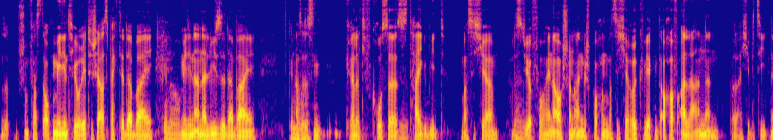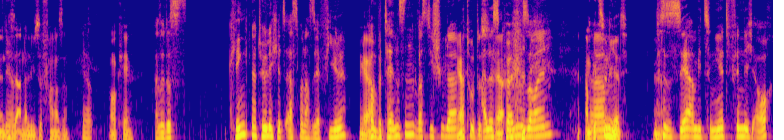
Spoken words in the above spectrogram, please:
Also schon fast auch medientheoretische Aspekte dabei, Genau. Medienanalyse dabei. genau. Also das ist ein relativ großes Ja. Teilgebiet, was sich ja, hattest du Ja. ja vorhin auch schon angesprochen, was sich ja rückwirkend auch auf alle anderen Bereiche bezieht, ne? diese Ja. Analysephase. Ja. Okay. Also das klingt natürlich jetzt erstmal nach sehr viel Ja. Kompetenzen, was die Schüler ja, alles ja. können sollen. Ambitioniert. Ja. Das ist sehr ambitioniert, finde ich auch.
